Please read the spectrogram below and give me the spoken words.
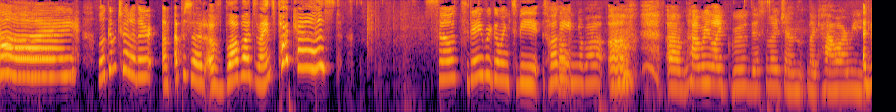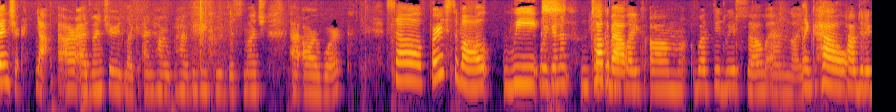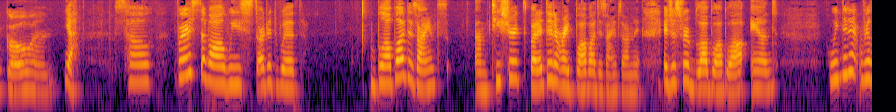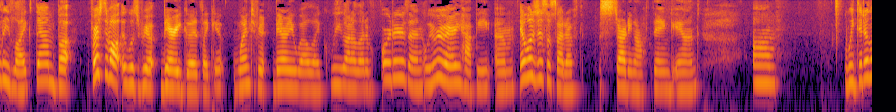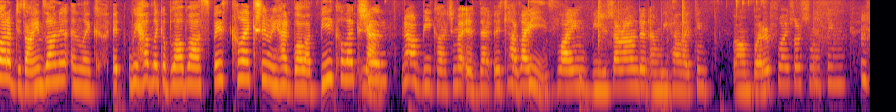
Hi! Welcome to another um, episode of Blah Blah Designs podcast. So today we're going to be talking, talking about um um how we like grew this much and like how are we adventure. yeah our adventure like and how how did we grew this much at our work So first of all, we we're gonna talk, talk, about, about, like um what did we sell and like, like how. how did it go and yeah. So first of all, we started with Blah Blah Designs um, t-shirts, but it didn't write Blah Blah Designs on it. It just for blah blah blah, and we didn't really like them. But first of all, it was re- very good. Like it went ve- very well. Like we got a lot of orders, and we were very happy. Um, it was just a start of starting off thing, and um. We did a lot of designs on it, and like it, we had like a blah blah space collection. We had blah blah bee collection. yeah not a bee collection but it that it Like had like bees. flying bees around it and we had I think um butterflies or something.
